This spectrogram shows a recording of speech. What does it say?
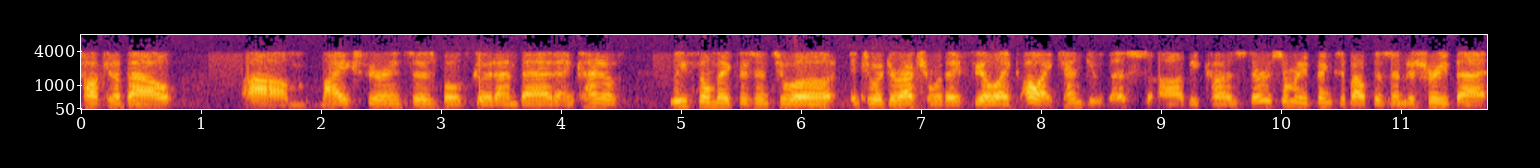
talking about um, my experiences, both good and bad, and kind of lead filmmakers into a into a direction where they feel like, oh, I can do this, uh, because there are so many things about this industry that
